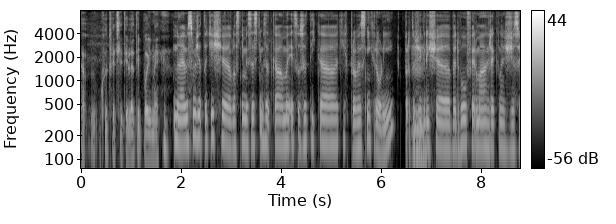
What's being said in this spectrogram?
a ukotvit si tyhle ty pojmy. No já myslím, že totiž eh, vlastně my se s tím setkáváme i co se týká těch profesních rolí, protože hmm. když eh, ve dvou firmách řekneš, že jsi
